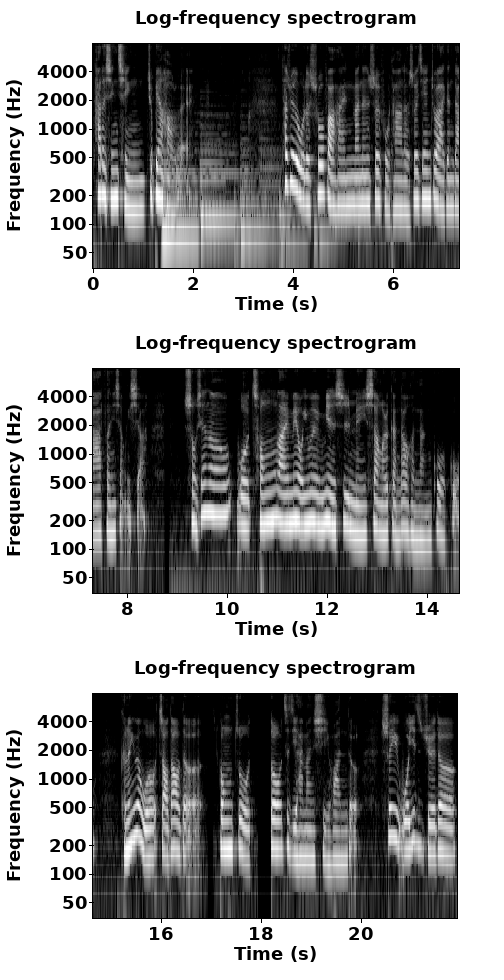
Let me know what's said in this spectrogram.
他的心情就变好了诶。他觉得我的说法还蛮能说服他的，所以今天就来跟大家分享一下。首先呢，我从来没有因为面试没上而感到很难过过。可能因为我找到的工作都自己还蛮喜欢的，所以我一直觉得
